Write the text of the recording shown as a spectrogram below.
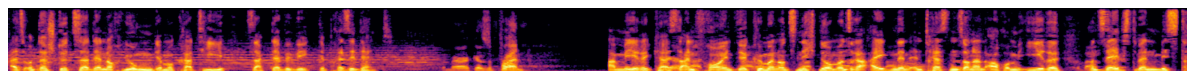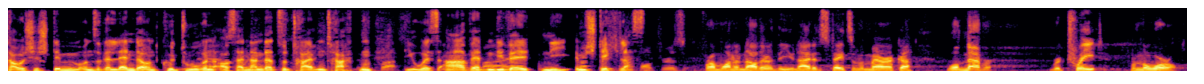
als Unterstützer der noch jungen Demokratie, sagt der bewegte Präsident. Amerika ist ein Freund. Wir kümmern uns nicht nur um unsere eigenen Interessen, sondern auch um ihre. Und selbst wenn misstrauische Stimmen unsere Länder und Kulturen auseinanderzutreiben trachten, die USA werden die Welt nie im Stich lassen retreat from the world.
